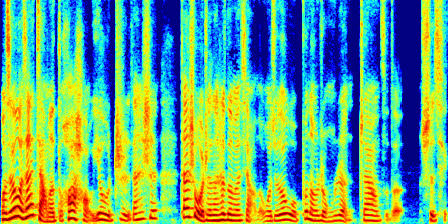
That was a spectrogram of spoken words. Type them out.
我觉得我现在讲的话好幼稚，但是但是我真的是这么想的。我觉得我不能容忍这样子的事情，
